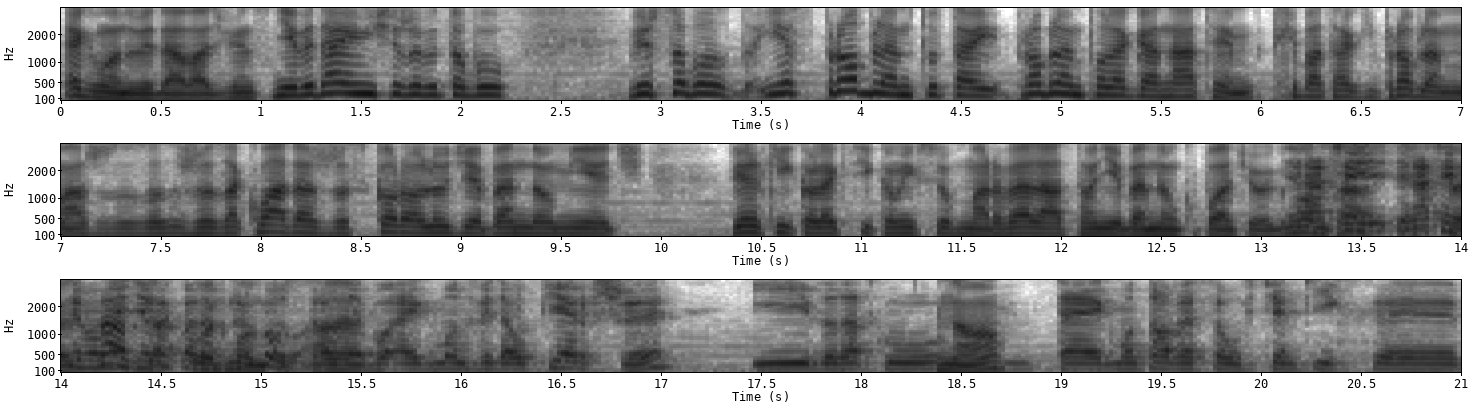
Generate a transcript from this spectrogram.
Egmont wydawać, więc nie wydaje mi się, żeby to był Wiesz co, bo jest problem tutaj, problem polega na tym, chyba taki problem masz, że, że zakładasz, że skoro ludzie będą mieć wielkiej kolekcji komiksów Marvela, to nie będą kupować u Egmonta. Raczej, raczej w tym momencie zakładam drugą stronę, ale... bo Egmont wydał pierwszy i w dodatku no. te Egmontowe są w cienkich, e,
